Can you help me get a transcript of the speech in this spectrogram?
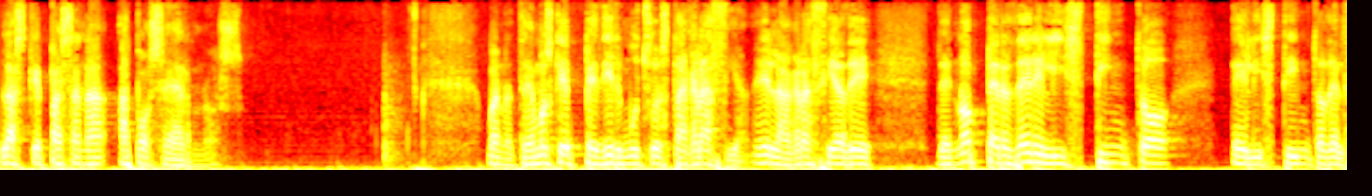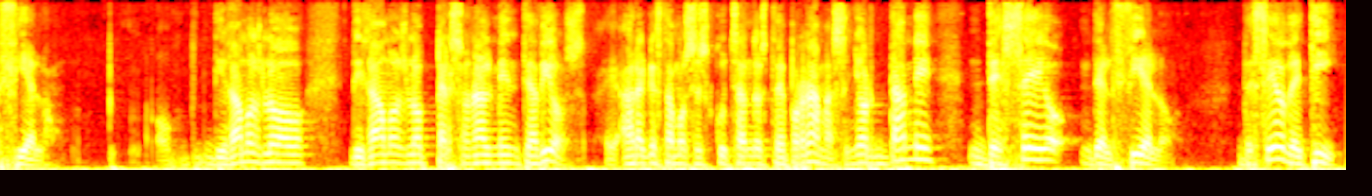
las que pasan a, poseernos. Bueno, tenemos que pedir mucho esta gracia, ¿eh? la gracia de, no perder el instinto, el instinto del cielo. digámoslo, digámoslo personalmente a Dios. Eh, ahora que estamos escuchando este programa, Señor, dame deseo del cielo, deseo de ti.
